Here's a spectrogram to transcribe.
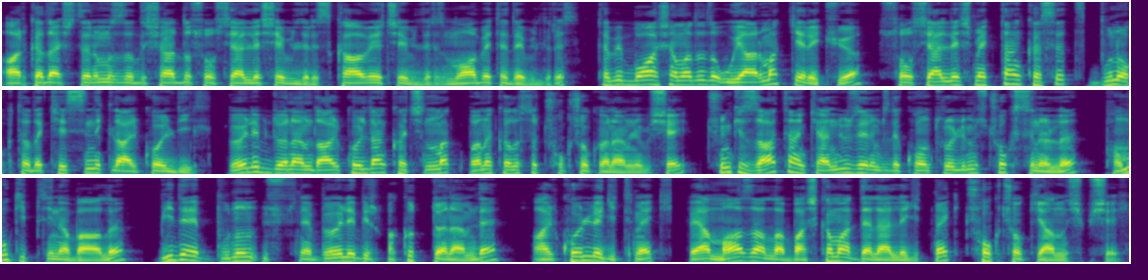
arkadaşlarımızla dışarıda sosyalleşebiliriz, kahve içebiliriz, muhabbet edebiliriz. Tabi bu aşamada da uyarmak gerekiyor. Sosyalleşmekten kasıt bu noktada kesinlikle alkol değil. Böyle bir dönemde alkolden kaçınmak bana kalırsa çok çok önemli bir şey. Çünkü zaten kendi üzerimizde kontrolümüz çok sınırlı, pamuk ipliğine bağlı. Bir de bunun üstüne böyle bir akut dönemde alkolle gitmek veya maazallah başka maddelerle gitmek çok çok yanlış bir şey.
